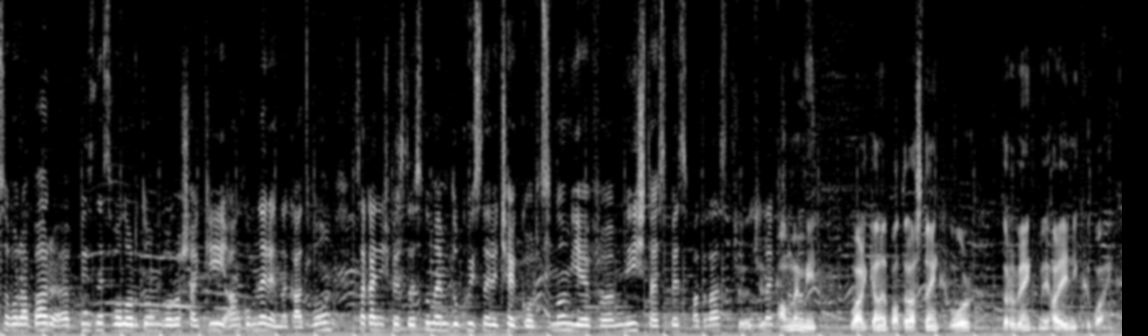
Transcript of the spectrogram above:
սովորաբար բիզնես ոլորտում որոշակի անկումներ են նկատվում, սակայն ինչպես տեսնում եմ, դուք հույսները չեք կորցնում եւ միշտ այսպես պատրաստ ուզում եք ամեն մի վարկյանը պատրաստ ենք, որ կռվենք, մեր հայրենիքը պահենք։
